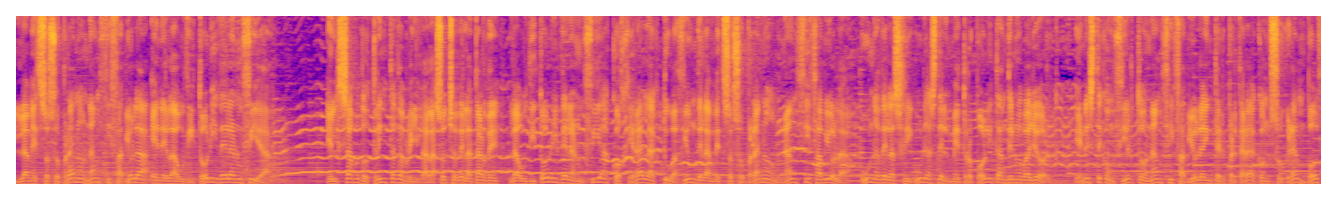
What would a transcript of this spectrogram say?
la mezzosoprano Nancy Fabiola en el Auditori de la Nucía. El sábado 30 de abril a las 8 de la tarde, la Auditori de la Nucía acogerá la actuación de la mezzosoprano Nancy Fabiola, una de las figuras del Metropolitan de Nueva York. En este concierto, Nancy Fabiola interpretará con su gran voz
